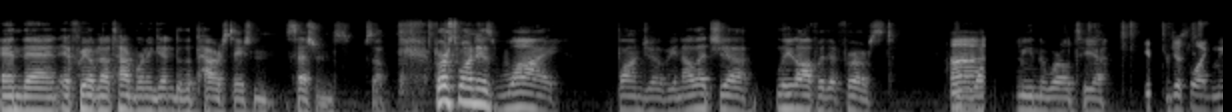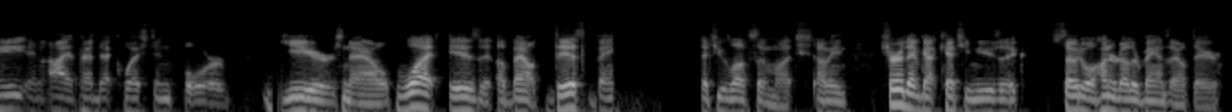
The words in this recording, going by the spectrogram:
And then, if we have enough time, we're going to get into the Power Station sessions. So, first one is why Bon Jovi, and I'll let you lead off with it first. Uh, mean the world to you? You're just like me, and I have had that question for years now. What is it about this band that you love so much? I mean, sure they've got catchy music, so do a hundred other bands out there.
